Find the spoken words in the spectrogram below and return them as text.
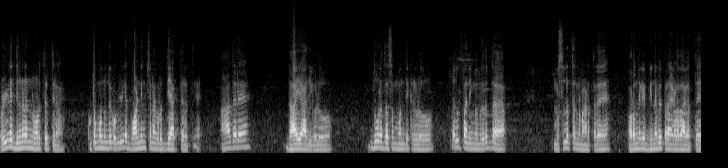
ಒಳ್ಳೆ ದಿನಗಳನ್ನು ನೋಡ್ತಿರ್ತೀರ? ಕುಟುಂಬದೊಂದಿಗೆ ಒಳ್ಳೆ ಬಾಂಡಿಂಗ್ ಚೆನ್ನಾಗಿ ವೃದ್ಧಿ ಆಗ್ತಿರುತ್ತೆ. ಆದರೆ ದಾಯಾದಿಗಳು ದೂರದ ಸಂಬಂಧಿಕರುಗಳು ಸ್ವಲ್ಪ ನಿಮ್ಮ ವಿರುದ್ಧ ಮಸಲತ್ತನ್ನು ಮಾಡ್ತಾರೆ. ಅವರೊಂದಿಗೆ ಭಿನ್ನಾಭಿಪ್ರಾಯಗಳದಾಗತ್ತೆ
